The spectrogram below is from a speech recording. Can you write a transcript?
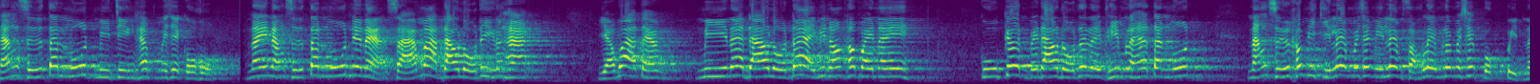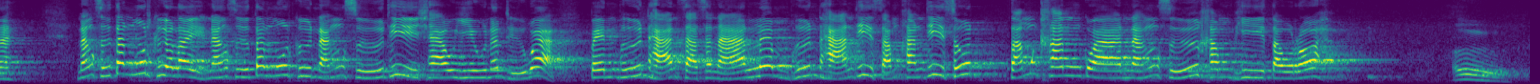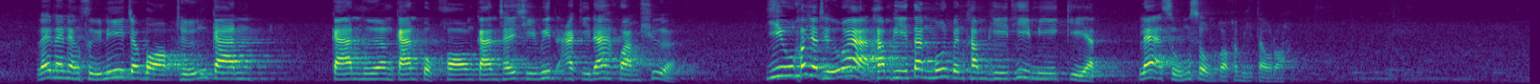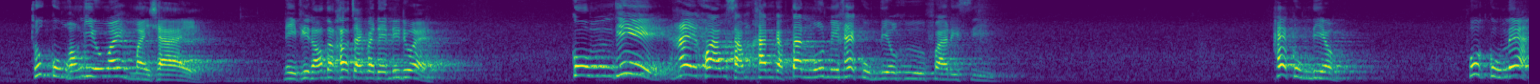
หนังสือตันมูดมีจริงครับ ไม่ใช่โกหก ในหนังสือตันมูดเนี่ยนะสามารถดาวน์โหลดได้อีกต่างหากอย่าว่าแต่มีนะดาวน์โหลดได้ พี่น้องเข้าไปใน Google ไปดาวน์โหลดได้เลยพิมพ์เลยฮะตันมูดหนังสือเขามีกี่เล่มไม่ใช่มีเล่มสองเล่มแล้วไม่ใช่ปกปิดนะหนังสือตันมูดคืออะไร หนังสือตันมูดคือหนังสือที่ชาวยิวนั้นถือว่าเป็นพื้นฐานศาสนาเล่มพื้นฐานที่สำคัญที่สุดสำคัญกว่าหนังสือคัมภีร์เตารอ เออและในหนังสือนี้จะบอกถึงการการเมืองการปกครองการใช้ชีวิตอากีดะความเชื่อ ยิวเขาจะถือว่าคัมภีร์ตั้นมูดเป็นคัมภีร์ที่มีเกียรติและสูงส่งกว่าคัมภีร์เตารอทุกกลุ่มของยิวไหมไม่ใช่ นี่พี่น้องต้องเข้าใจประเด็นนี้ด้วย กลุ่มที่ให้ความสำคัญกับตันมูดมีแค่กลุ่มเดียวคือฟาริซี แค่กลุ่มเดียว พวกกลุ่มเนี้ย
